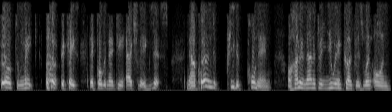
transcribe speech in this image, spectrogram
failed to make the case that COVID-19 actually exists. Now, according to Peter Koenig, 193 UN countries went on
